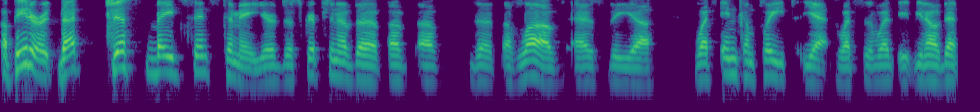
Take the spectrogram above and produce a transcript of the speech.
Uh, Peter, that just made sense to me. Your description of the of, of the of love as the uh, what's incomplete yet what's what you know that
